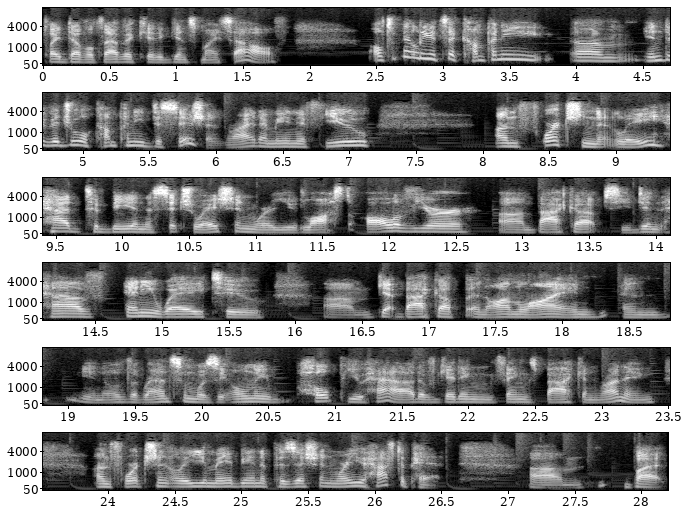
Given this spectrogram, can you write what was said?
play devil's advocate against myself. Ultimately, it's a company, um, individual company decision, right? I mean, if you unfortunately had to be in a situation where you lost all of your um, backups, you didn't have any way to um, get back up and online and you know the ransom was the only hope you had of getting things back and running. Unfortunately you may be in a position where you have to pay it. Um, but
